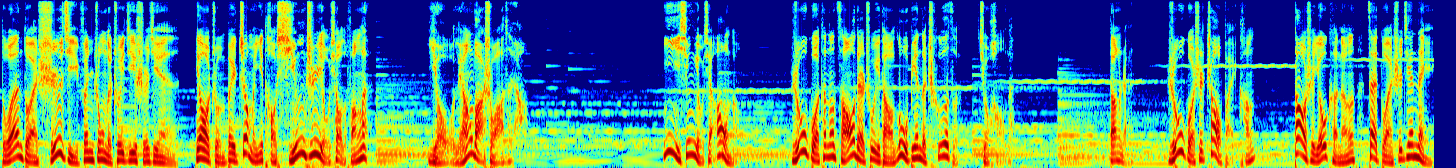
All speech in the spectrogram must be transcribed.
短短十几分钟的追击时间，要准备这么一套行之有效的方案，有两把刷子呀。”易兴有些懊恼，如果他能早点注意到路边的车子就好了。当然，如果是赵百康，倒是有可能在短时间内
